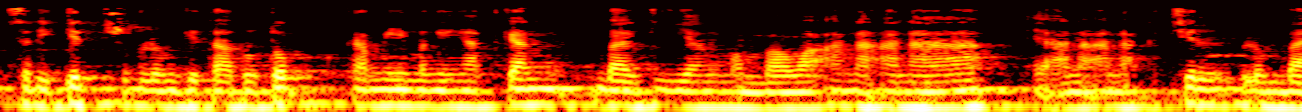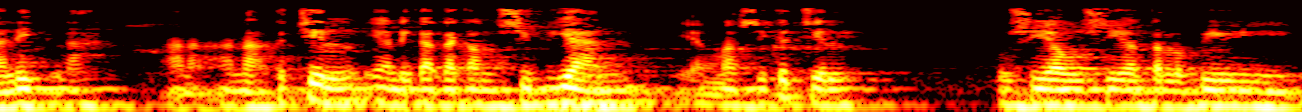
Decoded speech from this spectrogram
Sedikit sebelum kita tutup kami mengingatkan bagi yang membawa anak-anak ya anak-anak kecil belum balik lah. Anak-anak kecil yang dikatakan sibian yang masih kecil usia-usia terlebih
